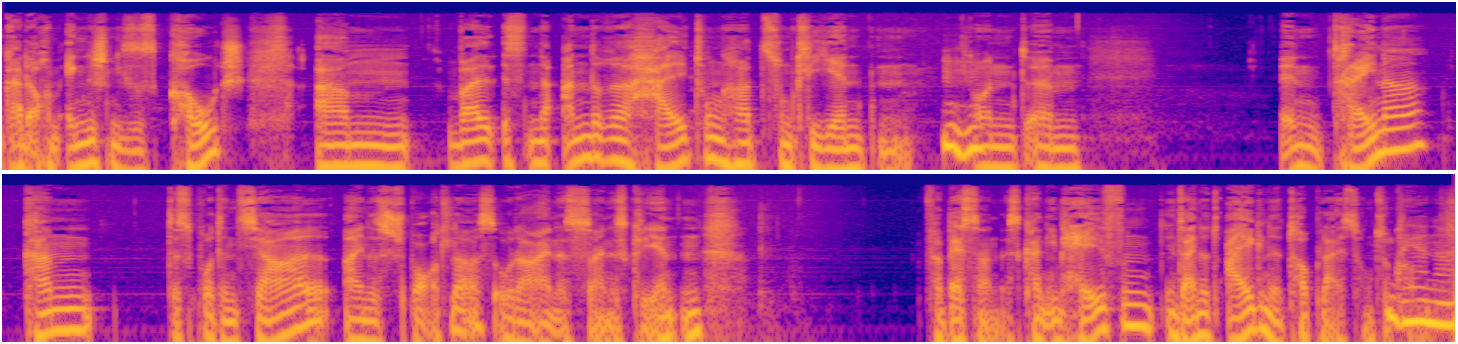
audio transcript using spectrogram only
gerade auch im Englischen dieses Coach. Ähm, weil es eine andere Haltung hat zum Klienten. Mhm. Und ähm, ein Trainer kann das Potenzial eines Sportlers oder eines seines Klienten verbessern. Es kann ihm helfen, in seine eigene Topleistung zu kommen. Genau.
